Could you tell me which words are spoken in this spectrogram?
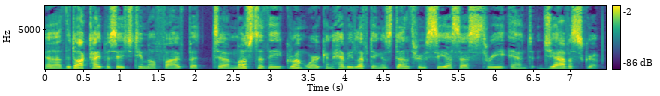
Uh, the doc type is HTML5, but uh, most of the grunt work and heavy lifting is done through CSS3 and JavaScript.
